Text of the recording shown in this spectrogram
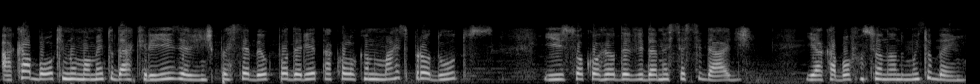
acabou que no momento da crise a gente percebeu que poderia estar colocando mais produtos e isso ocorreu devido à necessidade e acabou funcionando muito bem.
